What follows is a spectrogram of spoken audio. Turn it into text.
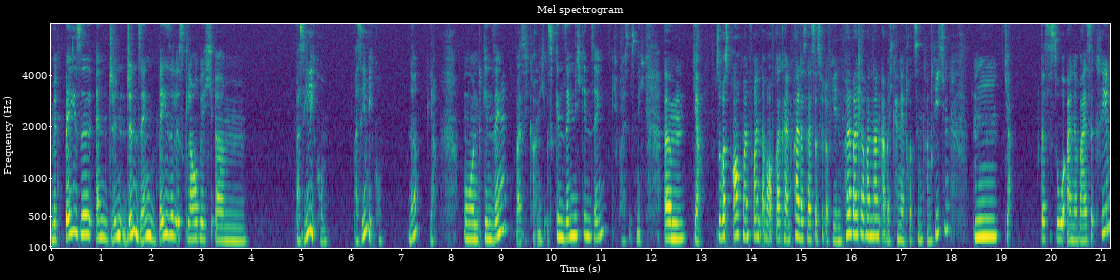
mit Basil and Gin Ginseng. Basil ist, glaube ich, ähm, Basilikum. Basilikum, ne? Ja. Und Ginseng, weiß ich gar nicht. Ist Ginseng nicht Ginseng? Ich weiß es nicht. Ähm, ja, sowas braucht mein Freund aber auf gar keinen Fall. Das heißt, das wird auf jeden Fall weiter wandern, aber ich kann ja trotzdem dran riechen. Mm, ja, das ist so eine weiße Creme.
